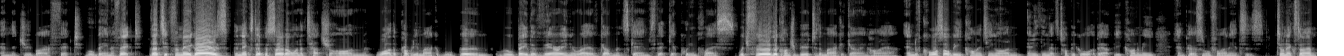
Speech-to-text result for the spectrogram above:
and the Dubai effect will be in effect. That's it for me, guys. The next episode I want to touch on why the property market will boom will be the varying array of government schemes that get put in place, which further contribute to the market going higher. And of course, I'll be commenting on anything that's topical about the economy and personal finances. Till next time.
